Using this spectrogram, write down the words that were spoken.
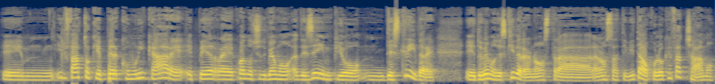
ehm, il fatto che per comunicare e per eh, quando ci dobbiamo ad esempio mm, descrivere e dobbiamo descrivere la nostra, la nostra attività o quello che facciamo,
